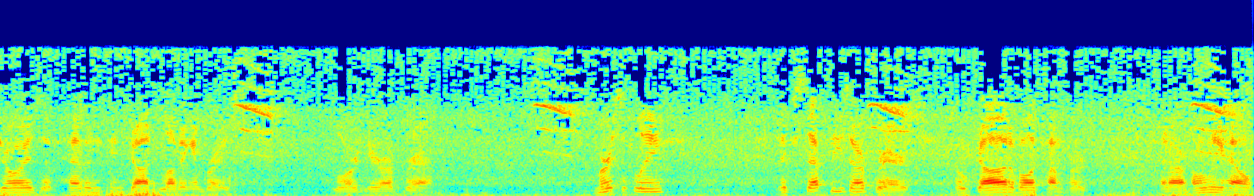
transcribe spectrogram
joys of heaven in God's loving embrace. Lord, hear our prayer. Mercifully, accept these our prayers, O God of all comfort, and our only help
